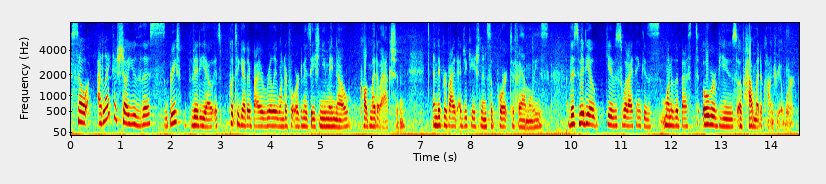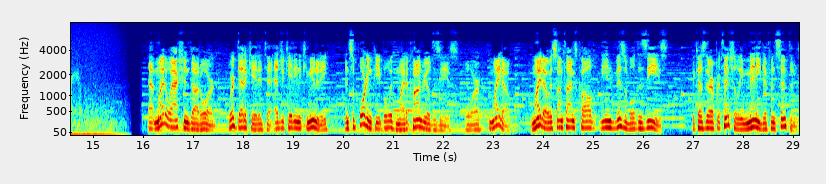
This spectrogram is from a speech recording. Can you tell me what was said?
So I'd like to show you this brief video. It's put together by a really wonderful organization you may know called MitoAction, and they provide education and support to families. This video gives what I think is one of the best overviews of how mitochondria work. At mitoaction.org, we're dedicated to educating the community and supporting people with mitochondrial disease, or MITO. MITO is sometimes called the invisible disease because there are potentially many different symptoms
